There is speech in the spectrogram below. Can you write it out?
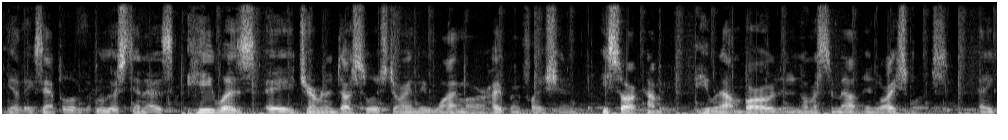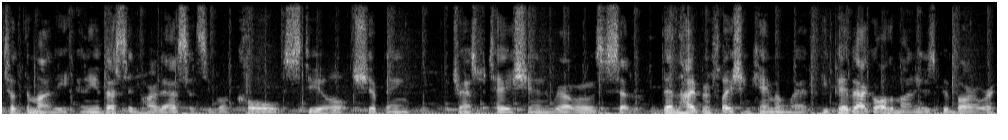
you know, the example of Hugo Stinnes, he was a German industrialist during the Weimar hyperinflation. He saw it coming. He went out and borrowed an enormous amount in Reichsmarks, and he took the money and he invested in hard assets. He bought coal, steel, shipping, transportation, railroads, etc. Then hyperinflation came and went. He paid back all the money. He was a good borrower.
